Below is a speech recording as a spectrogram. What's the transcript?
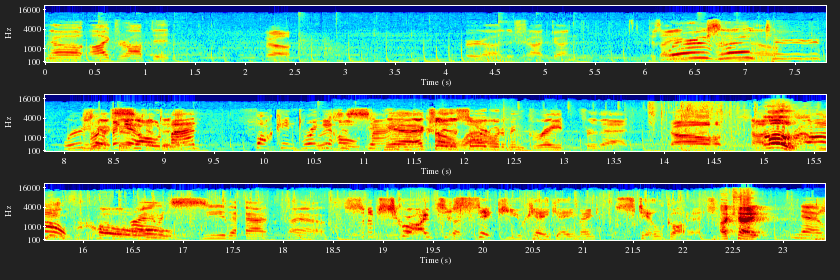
No, I dropped it Oh. for uh, the shotgun. Cause I Where's didn't, I didn't know. Hunter? Where's Maybe I Bring it, kept old it. man. Fucking bring Where's it, the old man. Yeah, actually, Oh, the sword wow. would have been great for that. Oh, it's not. Oh! Round. Oh! Oh! oh, I didn't even see that. Subscribe to Sick UK Gaming. Still got it. Okay, No.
